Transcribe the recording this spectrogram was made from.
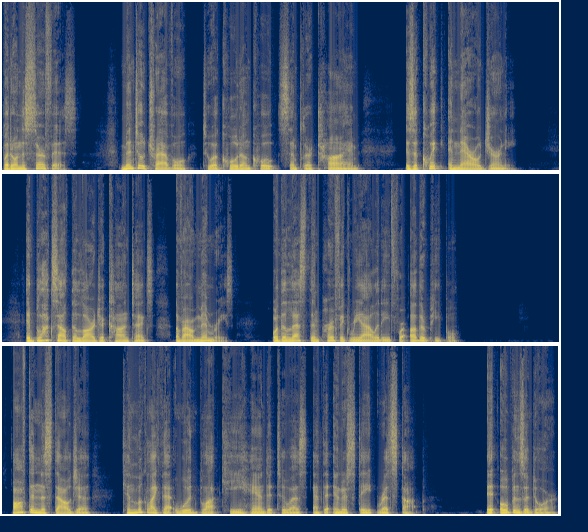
But on the surface, mental travel to a quote unquote simpler time is a quick and narrow journey. It blocks out the larger context of our memories or the less than perfect reality for other people. Often, nostalgia can look like that wood block key handed to us at the interstate rest stop. It opens a door,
